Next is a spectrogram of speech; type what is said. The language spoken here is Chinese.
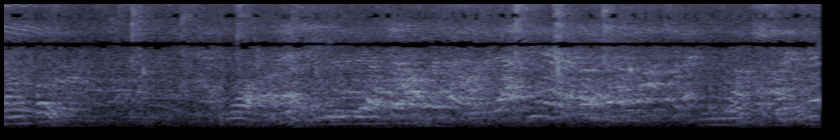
Yang.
